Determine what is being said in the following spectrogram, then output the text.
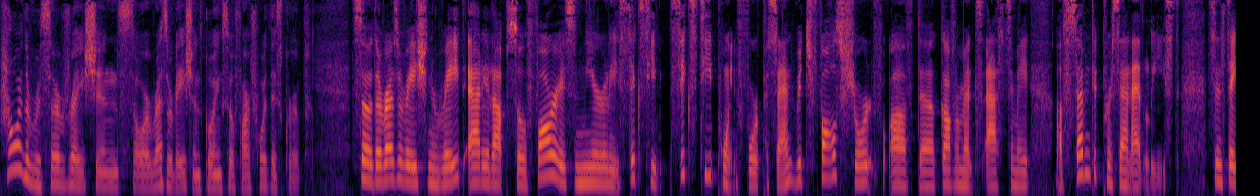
How are the reservations or reservations going so far for this group? So the reservation rate added up so far is nearly 60, 60.4%, which falls short of the government's estimate of 70% at least. Since they,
